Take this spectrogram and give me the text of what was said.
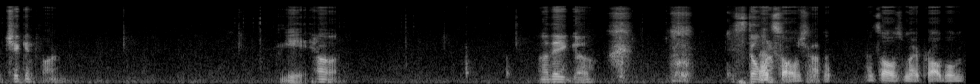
A chicken farm. Yeah. Oh. Oh, there you go. Stole That solves shop. that solves my problem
